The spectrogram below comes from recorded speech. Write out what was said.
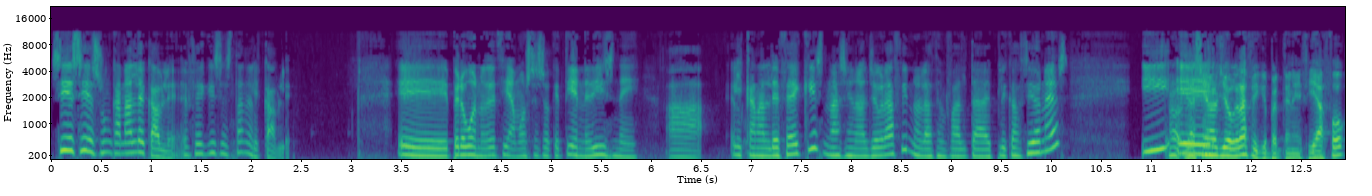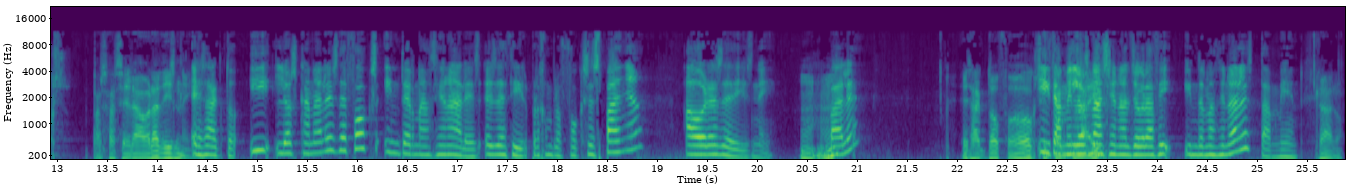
Sí, sí, es un canal de cable. FX está en el cable. Eh, pero bueno, decíamos eso, que tiene Disney a el canal de FX, National Geographic, no le hacen falta explicaciones. Y, No, eh, National Geographic, que pertenecía a Fox, pasa a ser ahora Disney. Exacto. Y los canales de Fox internacionales, es decir, por ejemplo, Fox España, ahora es de Disney. ¿Vale? Exacto, Fox. Y, Fox también los. National Geographic internacionales también. Claro.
